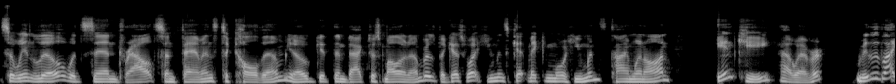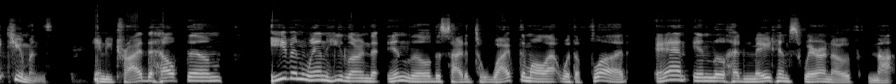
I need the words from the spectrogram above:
So Enlil would send droughts and famines to cull them, you know, get them back to smaller numbers. But guess what? Humans kept making more humans. Time went on. Enki, however, really liked humans, and he tried to help them even when he learned that Enlil decided to wipe them all out with a flood, and Enlil had made him swear an oath not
